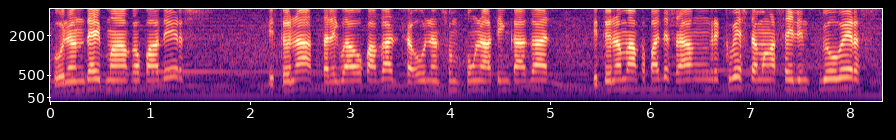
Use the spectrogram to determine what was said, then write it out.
Unang dive mga kapaders. Ito na, taligbago kagad sa unang sumpong natin kagad. Ito na mga kapaders ang request ng mga silent viewers.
